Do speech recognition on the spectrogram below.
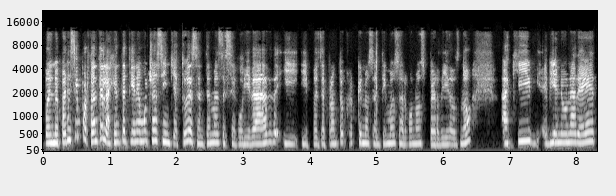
pues me parece importante, la gente tiene muchas inquietudes en temas de seguridad y, y pues de pronto creo que nos sentimos algunos perdidos, ¿no? Aquí viene una de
